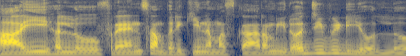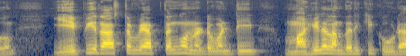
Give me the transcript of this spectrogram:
హాయ్ హలో ఫ్రెండ్స్. అందరికీ నమస్కారం. ఈరోజు ఈ వీడియోలో ఏపీ రాష్ట్ర వ్యాప్తంగా ఉన్నటువంటి మహిళలందరికీ కూడా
